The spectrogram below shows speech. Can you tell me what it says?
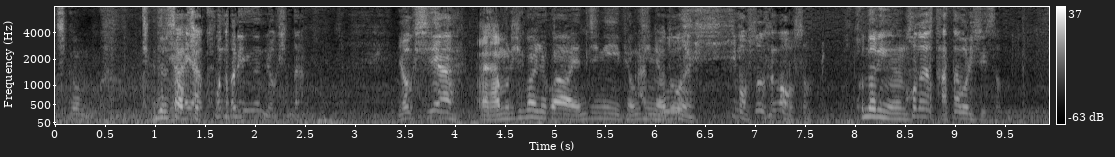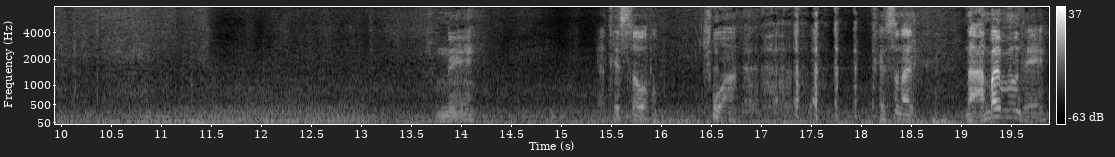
지금 제대로 싸 야, 야, 코너링은 역시다. 역시야. 아니 아무리 휘발유가 엔진이 아, 병신이어도 뭐, 힘 없어도 상관없어. 코너링은 코너에서 다 따버릴 수 있어. 좋네. 야, 됐어. 좋아. 됐어. 나, 나 안 밟으면 돼.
